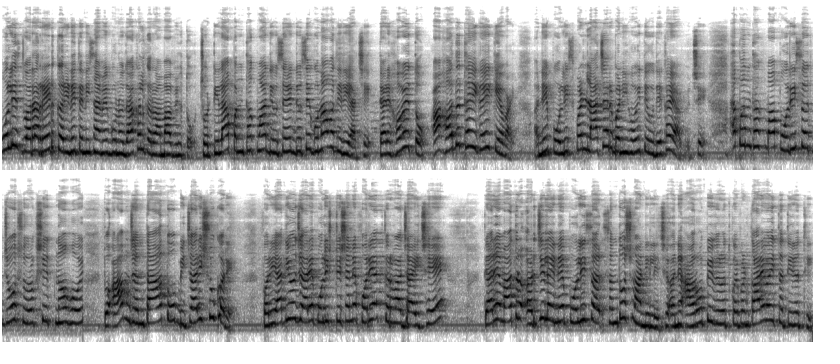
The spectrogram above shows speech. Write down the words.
પોલીસ દ્વારા રેડ કરીને તેની સામે ગુનો દાખલ કરવામાં આવ્યો હતો. ચોટીલા પંથકમાં દિવસે ને દિવસે ગુના વધી રહ્યા છે. ત્યારે હવે તો આ હદ થઈ ગઈ કહેવાય અને પોલીસ પણ લાચાર બની હોય તેવું દેખાઈ આવ્યું છે. આ પંથકમાં પોલીસ જ જો સુરક્ષિત ન હોય તો આમ જનતા તો બિચારી શું કરે? ફરિયાદીઓ જ્યારે પોલીસ સ્ટેશને ફરિયાદ કરવા જાય છે ત્યારે માત્ર અરજી લઈને પોલીસ સંતોષ માંડી લે છે અને આરોપી વિરુદ્ધ કોઈ પણ કાર્યવાહી થતી નથી,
